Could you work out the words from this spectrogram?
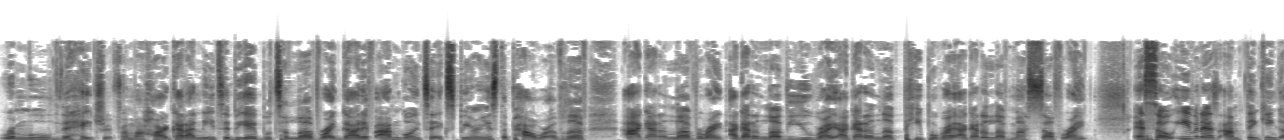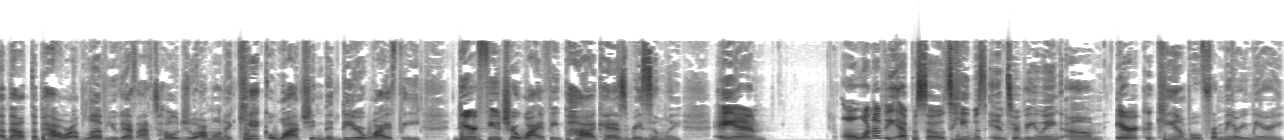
remove the hatred from my heart. God, I need to be able to love right. God, if I'm going to experience the power of love, I got to love right. I got to love you right. I got to love people right. I got to love myself right. And so, even as I'm thinking about the power of love, you guys, I told you I'm on a kick watching the Dear Wifey, Dear Future Wifey podcast recently. And on one of the episodes, he was interviewing um, Erica Campbell from Mary Mary.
